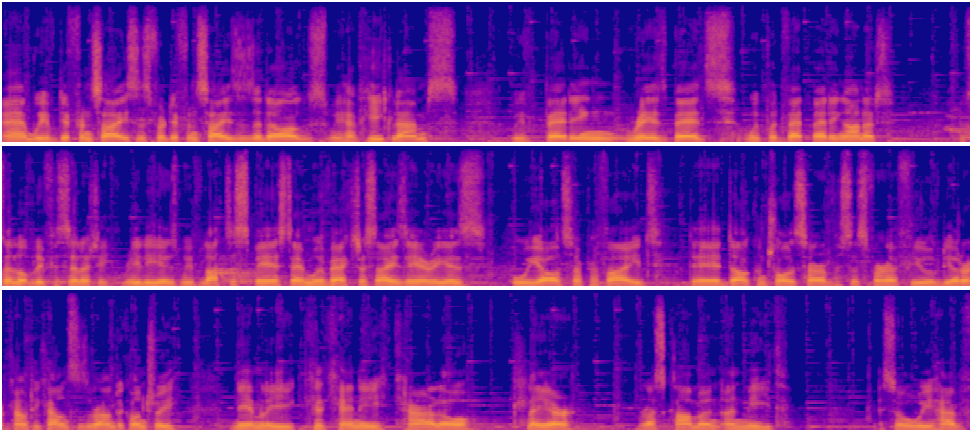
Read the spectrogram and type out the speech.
And we have different sizes for different sizes of dogs. We have heat lamps, we have bedding, raised beds, we put vet bedding on it. It's a lovely facility, really is. We've lots of space then, we've exercise areas. We also provide the dog control services for a few of the other county councils around the country, namely Kilkenny, Carlow, Clare, Roscommon and Meath. So we have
